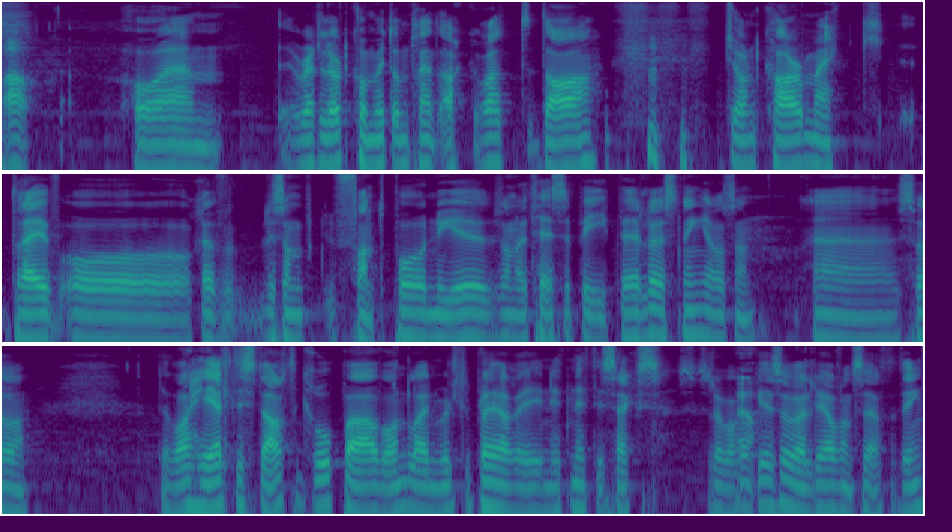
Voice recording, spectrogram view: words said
Wow. Og ehm, Red Alert kom ut omtrent akkurat da John Carmack drev og liksom fant på nye sånne TCP-IP-løsninger og sånn. Uh, så det var helt i startgropa av online multiplayer i 1996. Så det var Ja. ikke så veldig avanserte ting.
